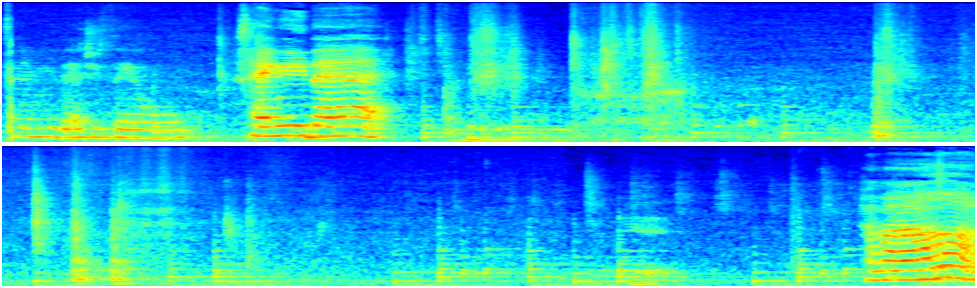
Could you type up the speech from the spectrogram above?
생일 내주세요. 생일에. 하나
